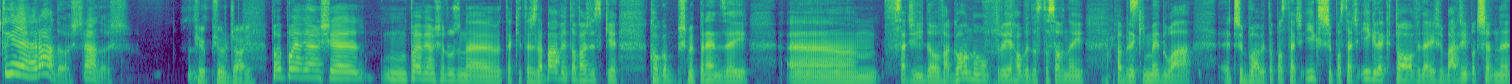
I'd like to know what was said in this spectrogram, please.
To nie, radość, radość. Pure, pure joy. Po, pojawiają, się, mm, pojawiają się różne takie też zabawy towarzyskie, kogo byśmy prędzej um, wsadzili do wagonu, który jechałby do stosownej fabryki mydła, czy byłaby to postać X, czy postać Y, to wydaje się bardziej potrzebny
